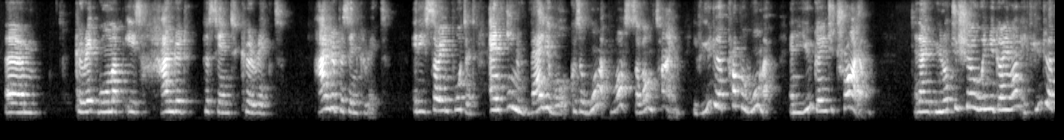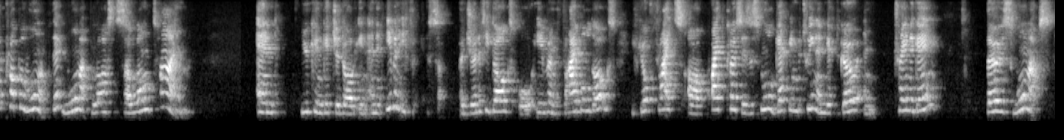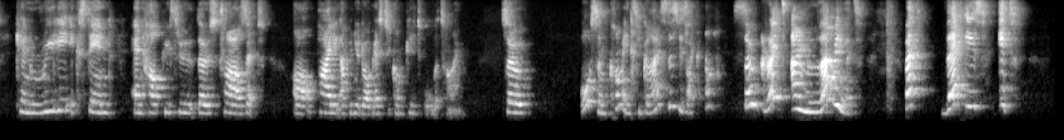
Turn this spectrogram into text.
Um, correct warm up is hundred percent correct. Hundred percent correct. It is so important and invaluable because a warm up lasts a long time. If you do a proper warm up and you're going to trial, and you're not too sure when you're going on, if you do a proper warm up, that warm up lasts a long time and you can get your dog in. And even if agility uh, dogs or even flyball dogs, if your flights are quite close, there's a small gap in between and you have to go and train again, those warm ups can really extend and help you through those trials that are piling up in your dog as to compete all the time. So awesome comments, you guys. This is like, oh, so great. I'm loving it. But that is it.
